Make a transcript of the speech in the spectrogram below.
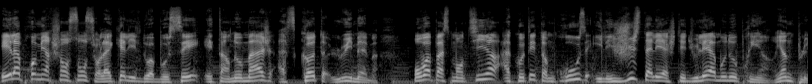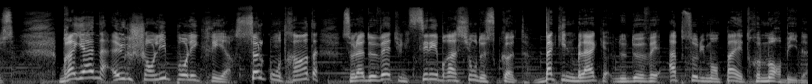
et la première chanson sur laquelle il doit bosser est un hommage à Scott lui-même. On va pas se mentir, à côté Tom Cruise, il est juste allé acheter du lait à Monoprix, hein, rien de plus. Brian a eu le champ libre pour l'écrire. Seule contrainte, cela devait être une célébration de Scott. Back in Black ne devait absolument pas être morbide.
